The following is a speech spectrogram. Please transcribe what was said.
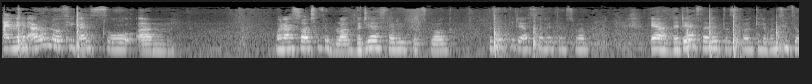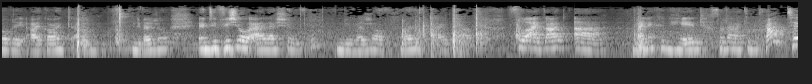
And then I don't know if you guys saw um when I started the vlog, the day I started this vlog, was the day I started this vlog? Yeah, the day I started this vlog, I got um individual individual eyelashes. Individual, what is now? So I got a mannequin head so that I can practice.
